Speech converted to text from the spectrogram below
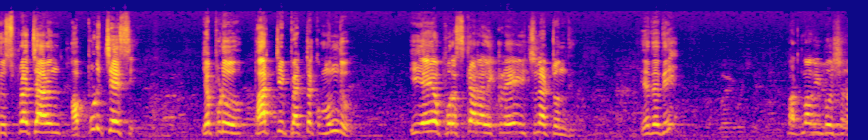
దుష్ప్రచారం అప్పుడు చేసి ఎప్పుడు పార్టీ పెట్టక ముందు ఈ ఏయో పురస్కారాలు ఇక్కడే ఇచ్చినట్టుంది. ఏదది? పద్మవిభూషణ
